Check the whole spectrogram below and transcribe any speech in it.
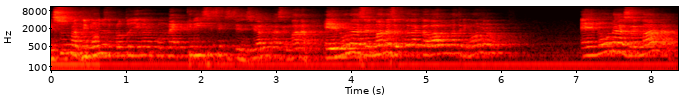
Esos matrimonios de pronto llegan con una crisis existencial de una semana. En una semana se puede acabar un matrimonio. En una semana.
